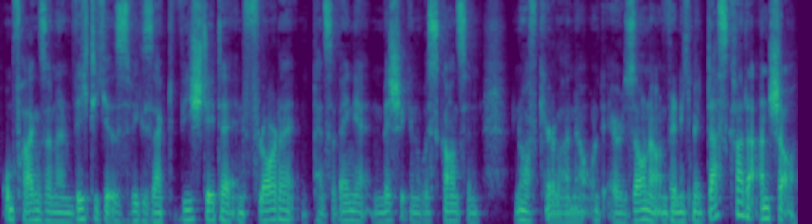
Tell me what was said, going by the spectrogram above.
Umfragen, sondern wichtig ist, wie gesagt, wie steht er in Florida, in Pennsylvania, in Michigan, Wisconsin, North Carolina und Arizona. Und wenn ich mir das gerade anschaue,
